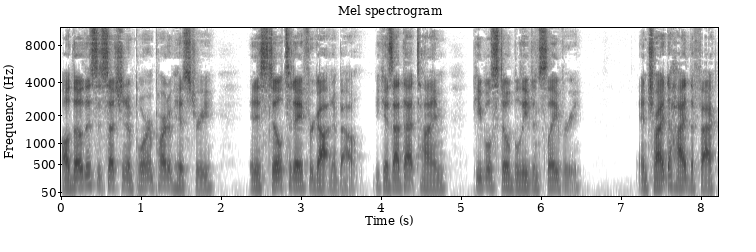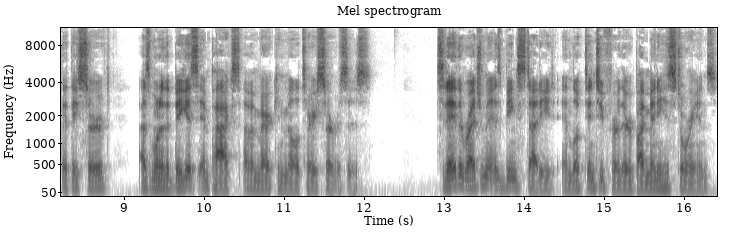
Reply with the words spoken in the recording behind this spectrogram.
Although this is such an important part of history, it is still today forgotten about because at that time, people still believed in slavery and tried to hide the fact that they served as one of the biggest impacts of American military services. Today, the regiment is being studied and looked into further by many historians,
